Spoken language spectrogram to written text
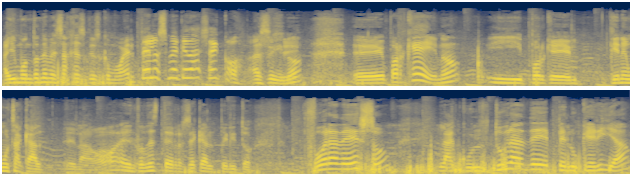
hay un montón de mensajes que es como el pelo se me queda seco, así, Sí. ¿no? Eh, ¿Por qué? ¿No? Y porque tiene mucha cal el agua, entonces te reseca el pelito. Fuera de eso, la cultura de peluquería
